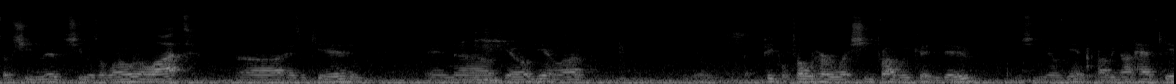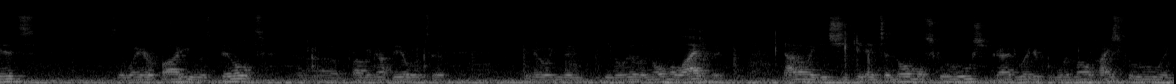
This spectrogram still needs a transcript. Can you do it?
So she lived, she was alone a lot uh, as a kid, and and uh, you know, again, a lot of you know, people told her what she probably couldn't do. She, you know, again, probably not have kids. It's the way her body was built. Probably not be able to, you know, even you know, live a normal life. But not only did she get into normal school, she graduated from Woodlawn High School, and,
